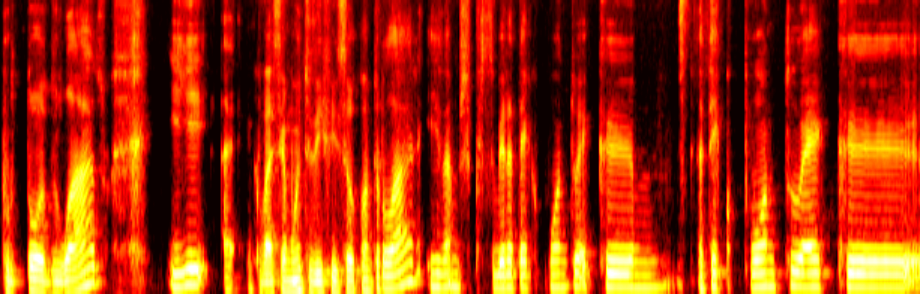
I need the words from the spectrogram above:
por todo o lado e eh, que vai ser muito difícil controlar e vamos perceber até que ponto é que até que ponto é que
